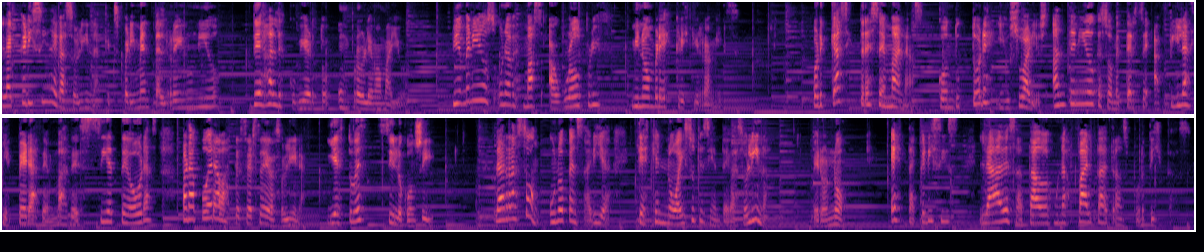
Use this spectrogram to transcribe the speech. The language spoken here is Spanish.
La crisis de gasolina que experimenta el Reino Unido deja al descubierto un problema mayor. Bienvenidos una vez más a World Brief, mi nombre es Cristi Ramírez. Por casi tres semanas, conductores y usuarios han tenido que someterse a filas y esperas de más de 7 horas para poder abastecerse de gasolina, y esto es si lo consigue. La razón, uno pensaría que es que no hay suficiente gasolina, pero no. Esta crisis la ha desatado es una falta de transportistas.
